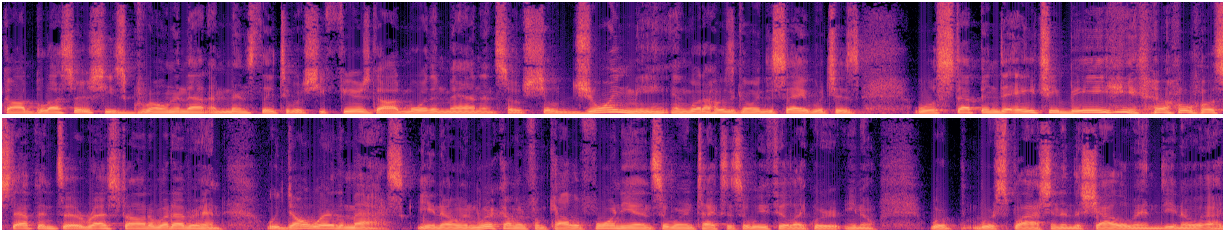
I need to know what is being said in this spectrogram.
God bless her, she's grown in that immensely to where she fears God more than man. And so she'll join me in what I was going to say, which is we'll step into HEB, you know, we'll step into a restaurant or whatever, and we don't wear the mask, you know, and we're coming from California. And so we're in Texas. So we feel like we're, you know, we're, we're splashing in the shallow end, you know, uh,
